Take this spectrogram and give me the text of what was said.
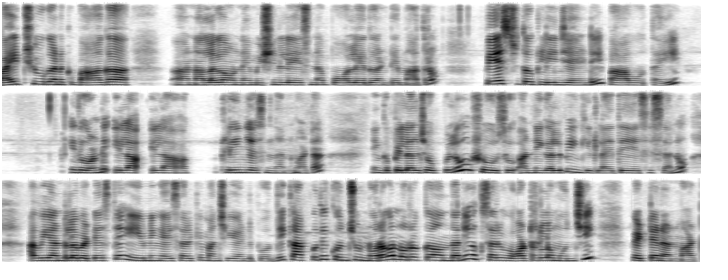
వైట్ షూ కనుక బాగా నల్లగా ఉన్నాయి మిషన్లో వేసినా పోలేదు అంటే మాత్రం పేస్ట్తో క్లీన్ చేయండి బాగా పోతాయి ఇదిగోండి ఇలా ఇలా క్లీన్ చేసిందనమాట. ఇంకా పిల్లల చెప్పులు షూస్ అన్నీ కలిపి ఇంక ఇట్లా అయితే వేసేసాను. అవి ఎండలో పెట్టేస్తే ఈవినింగ్ అయ్యేసరికి మంచిగా ఎండిపోద్ది. కాకపోతే కొంచెం నురగ నురగగా ఉందని ఒకసారి వాటర్లో ముంచి పెట్టాను అనమాట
